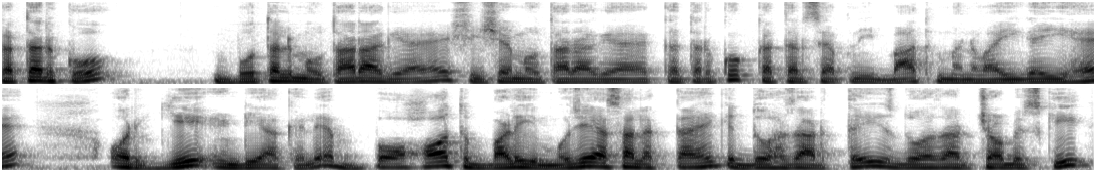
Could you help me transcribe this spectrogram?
कतर को बोतल में उतारा गया है, शीशे में उतारा गया है, कतर को कतर से अपनी बात मनवाई गई है और ये इंडिया के लिए बहुत बड़ी, मुझे ऐसा लगता है कि 2023-2024 की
